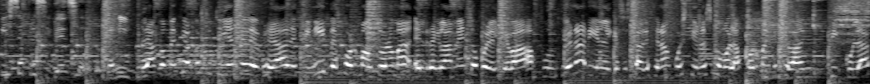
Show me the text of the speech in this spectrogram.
y vicepresidencia del organismo. La Convención Constituyente deberá definir de forma autónoma el reglamento por el que va a funcionar y en el que se establecerán cuestiones como la forma en que se van a vincular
